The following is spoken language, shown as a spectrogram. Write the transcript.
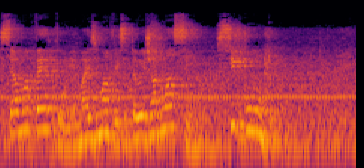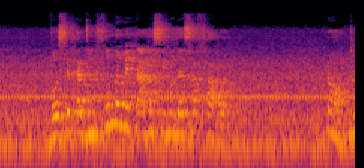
isso é uma vergonha, mais uma vez. Então eu já não assino. Segundo, você está dizendo fundamentado em cima dessa fala. Pronto.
